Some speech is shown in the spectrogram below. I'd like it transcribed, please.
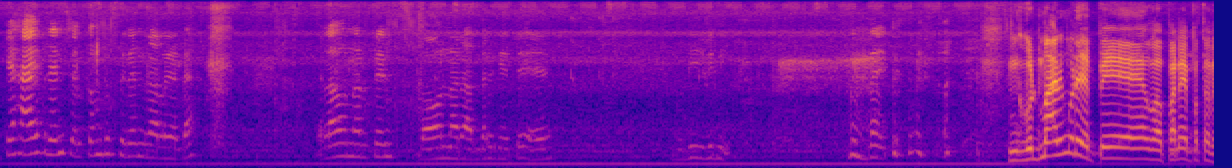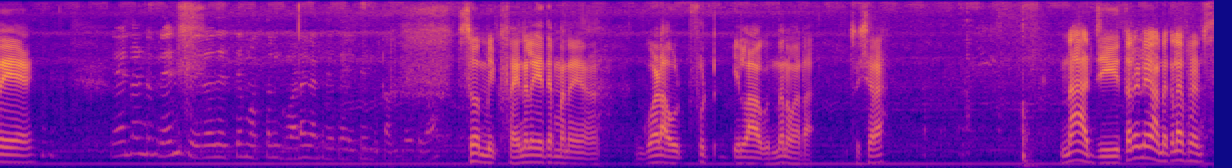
Okay hi friends welcome to Surendra Alagadda ఎలా ఉన్నారు ఫ్రెండ్స్? బాగున్నారు? అందరికైతే గుడ్ ఈవినింగ్. Good night. ఇంక గుడ్ మార్నింగ్ కూడా చెప్పి పని అయిపోతుంది. ఏంటంటే ఫ్రెండ్స్? ఈరోజు అయితే మొత్తం గోడ కట్టేది అయిపోయింది కంప్లీట్గా సో మీకు ఫైనల్గా అయితే మన గోడ అవుట్ఫుట్ ఇలా ఉందన్నమాట. చూసారా నా జీవితంలో నేను అనుకోలే ఫ్రెండ్స్.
